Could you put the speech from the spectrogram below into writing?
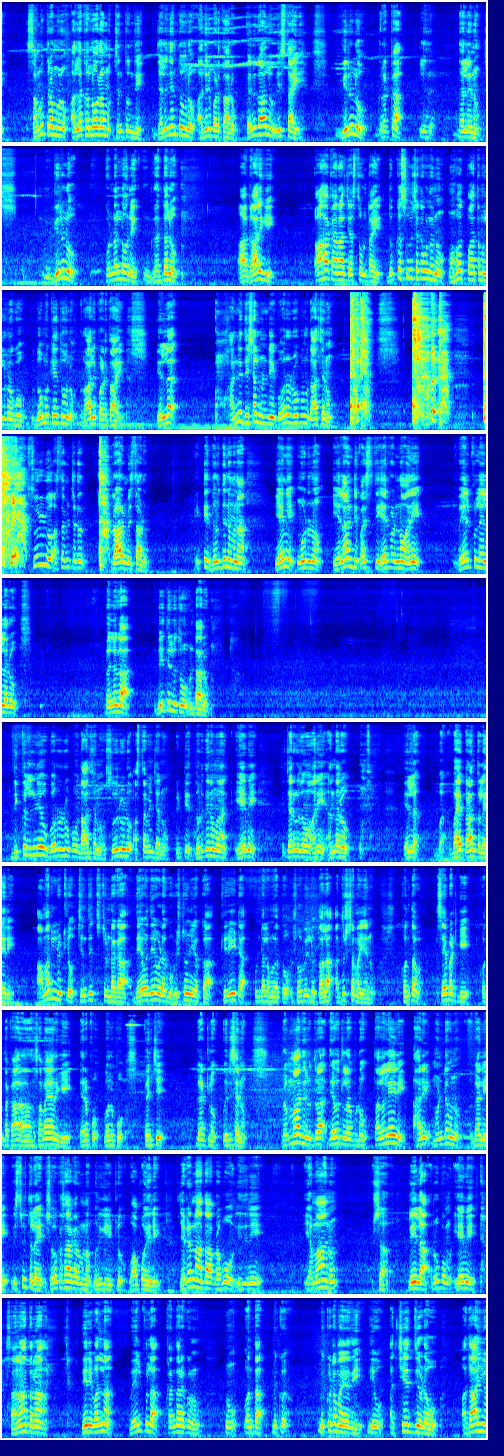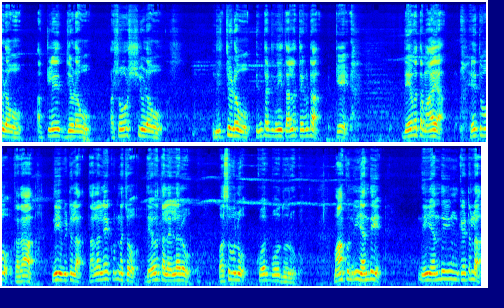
సముద్రము అల్లకల్లోలం చెందుతుంది జలజంతువులు అదిరిపడతారు పెనుగాలు వీస్తాయి గిరులు గ్రక్క దలెను గిరులు కొండల్లోని గ్రద్దలు ఆ గాలికి ఆహాకారాలు చేస్తూ ఉంటాయి. దుఃఖ సూచకములను మహోత్పాతములను ధూమకేతువులు రాలి పడతాయి ఎల్ల అన్ని దిశల నుండి ఘోర రూపం దాల్చను. సూర్యుడు అస్తమించడం ప్రారంభిస్తాడు. ఇట్టి దుర్దినమున ఏమి మూడునో? ఎలాంటి పరిస్థితి ఏర్పడునో అని వేల్పులెల్లరు బెల్లుగా బీతిల్లుతూ ఉంటారు. దిక్కులన్నీ గొర్రె రూపం దాల్చను సూర్యుడు అస్తమించను. ఇట్టి దుర్దినమున ఏమి జరుగుదో అని అందరూ ఎల్ల భయప్రాంతులైరి. అమరులిట్లు చింతించుచుండగా దేవదేవుడగు విష్ణుని యొక్క కిరీట కుండలములతో శోభిల్లు తల అదృష్టమయ్యను. కొంతసేపటికి కొంత సమయానికి ఎరపు గొలుపు పెంచి గట్లు విరిసెను. బ్రహ్మాది రుద్ర దేవతలప్పుడు తలలేని హరి మొండమును గని విస్తృతులై శోకసాగరమున మునిగి ఇట్లు వాపోయిరి. జగన్నాథ ప్రభు ఇది నీ యమాను లీల రూపం ఏమి సనాతన దీనివలన వేల్పుల కందరకు వంత మిక్కు మిక్కుటమైనది. నీవు అచ్చేద్యుడవు అదాహ్యుడవు అక్లేద్యుడవు అశోష్యుడవు నిత్యుడవు. ఇంతటి నీ తల తెగుట కే? దేవత మాయ హేతువు కదా? నీ విటుల తల లేకున్నచో దేవతలెల్లరూ వసువులు కోల్పోదురు. మాకు నీ అంది నీ అంది ఇంకెటుల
